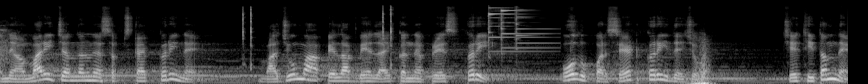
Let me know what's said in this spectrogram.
અને અમારી ચેનલને સબસ્ક્રાઈબ કરીને બાજુમાં આપેલા બે લાઇકનને પ્રેસ કરી ઓલ ઉપર સેટ કરી દેજો. જેથી તમને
